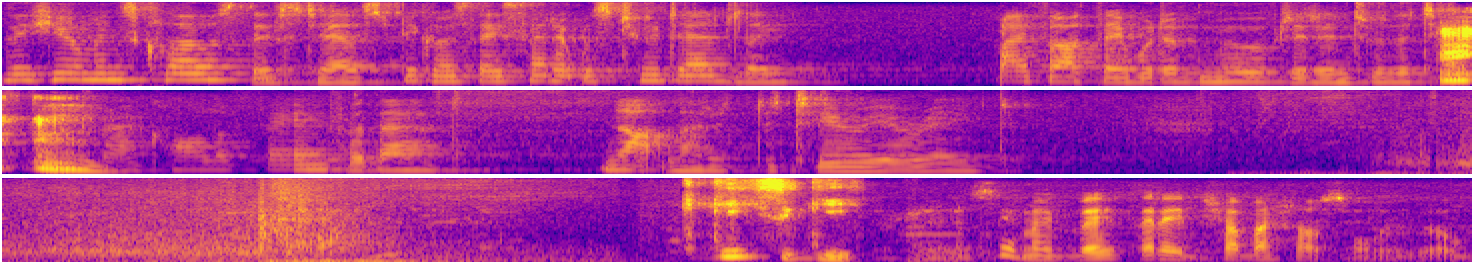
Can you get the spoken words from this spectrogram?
The humans closed this test because they said it was too deadly. I thought they would have moved it into the testing track Hall of Fame for that, not let it deteriorate. Que que é isso aqui? Não sei, mas be- peraí, deixa eu abaixar o som do jogo.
